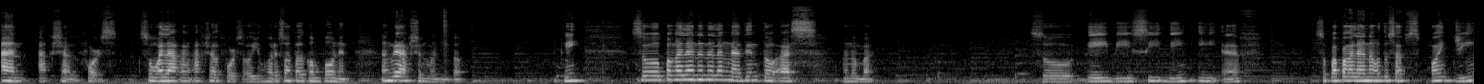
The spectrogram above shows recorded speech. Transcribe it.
an axial force. So, wala kang axial force o yung horizontal component ng reaction mo dito. Okay? So, pangalanan na lang natin to as, ano ba? So, A, B, C, D, E, F. So, papangalanan ko to sa point G,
